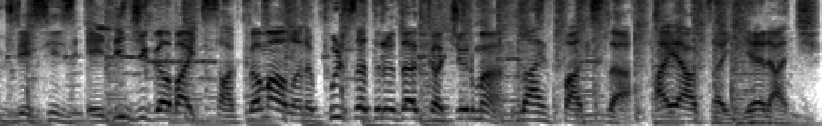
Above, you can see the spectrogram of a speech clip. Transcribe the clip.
ücretsiz 50 GB saklama alanı fırsatını da kaçırma. Lifebox'la hayata yer aç.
